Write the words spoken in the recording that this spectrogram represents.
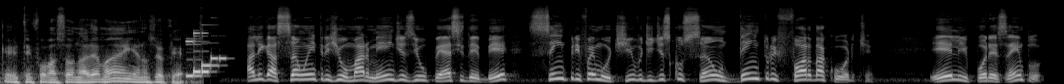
que tem formação na Alemanha, não sei o quê. A ligação entre Gilmar Mendes e o PSDB sempre foi motivo de discussão dentro e fora da corte. Ele, por exemplo,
